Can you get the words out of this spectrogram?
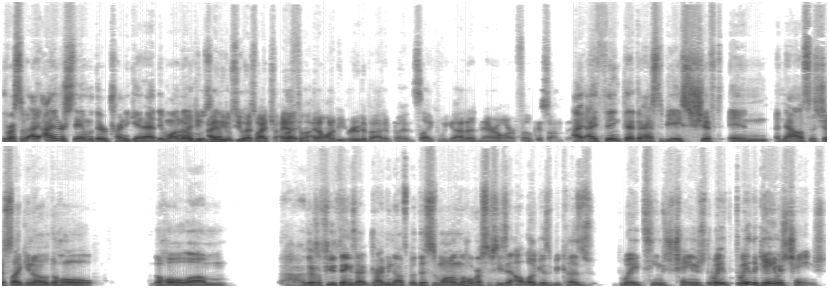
the rest of I, I, understand what they're trying to get at. They want to know I who's do, I do too. That's why I, try, but, I feel I don't want to be rude about it, but it's like we got to narrow our focus on things. I, I think that there has to be a shift in analysis, just like you know the whole the whole um uh, there's a few things that drive me nuts, but this is one on the whole rest of season outlook is because the way teams change, the way the way the game has changed,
